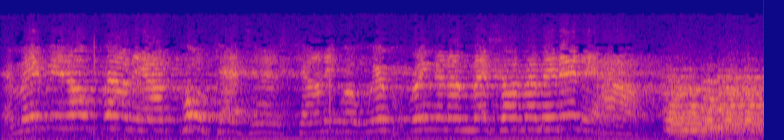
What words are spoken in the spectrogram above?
There may be no bounty on polecats in this county, but we're bringing a mess of them in anyhow.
